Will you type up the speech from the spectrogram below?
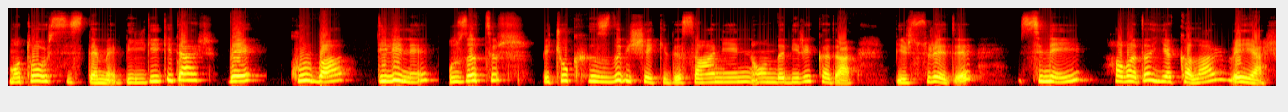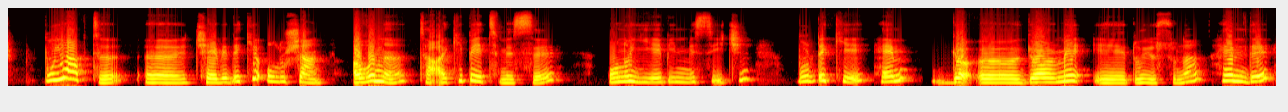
motor sisteme bilgi gider ve kurbağa dilini uzatır ve çok hızlı bir şekilde saniyenin onda biri kadar bir sürede sineği havada yakalar ve yer. Bu yaptığı e, çevredeki oluşan avını takip etmesi, onu yiyebilmesi için buradaki hem gö, e, görme e, duyusuna hem de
